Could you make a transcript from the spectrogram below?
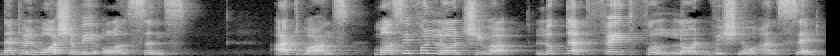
that will wash away all sins. At once, merciful Lord Shiva looked at faithful Lord Vishnu and said,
